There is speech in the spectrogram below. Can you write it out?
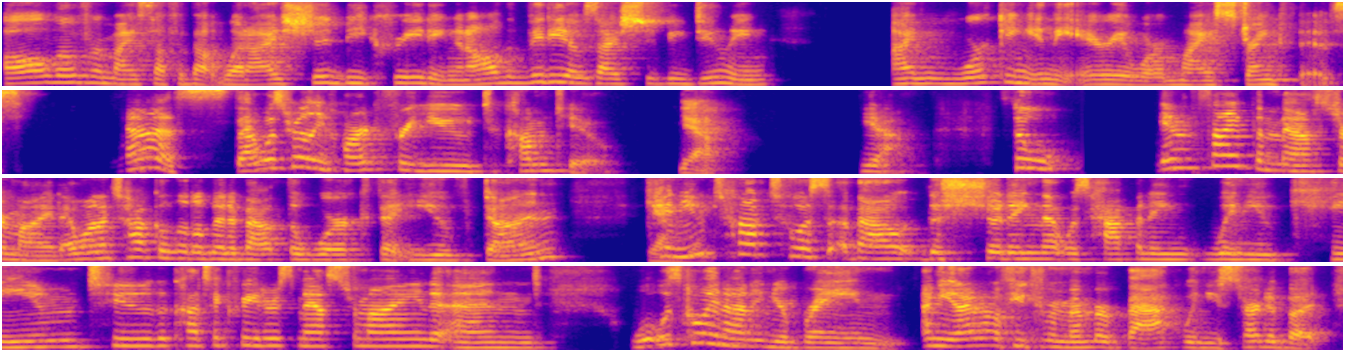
all over myself about what i should be creating and all the videos i should be doing i'm working in the area where my strength is yes that was really hard for you to come to yeah yeah so inside the mastermind i want to talk a little bit about the work that you've done can yeah. you talk to us about the shoulding that was happening when you came to the content creators mastermind and what was going on in your brain? I mean, I don't know if you can remember back when you started, but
